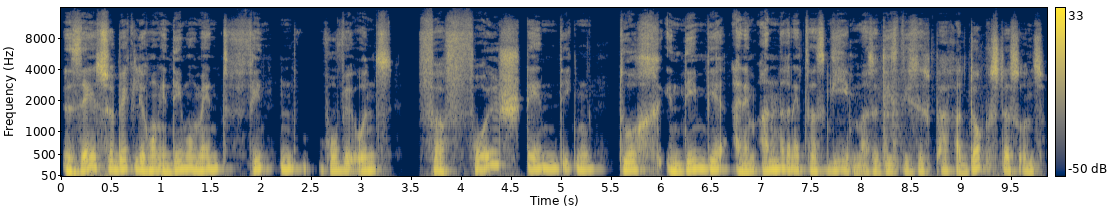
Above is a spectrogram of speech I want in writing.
Selbstverwirklichung in dem Moment finden, wo wir uns vervollständigen durch, indem wir einem anderen etwas geben. Also dieses, Paradox, das uns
